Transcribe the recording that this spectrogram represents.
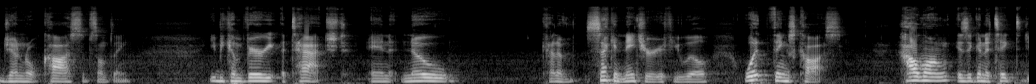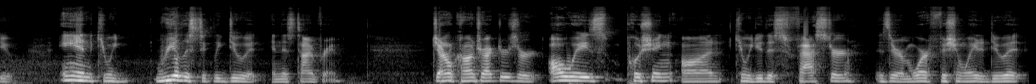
general costs of something, you become very attached and know kind of second nature, if you will, what things cost. How long is it going to take to do? And can we realistically do it in this time frame? General contractors are always pushing on can we do this faster? Is there a more efficient way to do it?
